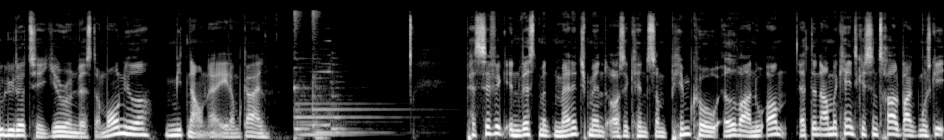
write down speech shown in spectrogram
Du lytter til Euroinvestor Morgennyheder. Mit navn er Adam Geil. Pacific Investment Management, også kendt som PIMCO, advarer nu om, at den amerikanske centralbank måske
